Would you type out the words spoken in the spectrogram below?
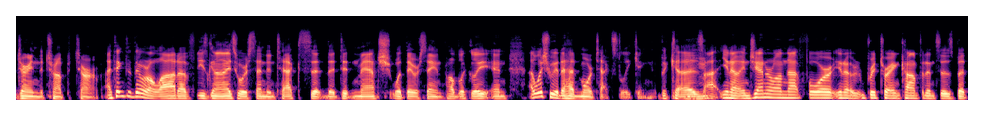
during the Trump term. I think that there were a lot of these guys who were sending texts that, that didn't match what they were saying publicly. And I wish we would have had more text leaking because, Mhm. I, you know, in general, I'm not for, you know, betraying confidences. But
